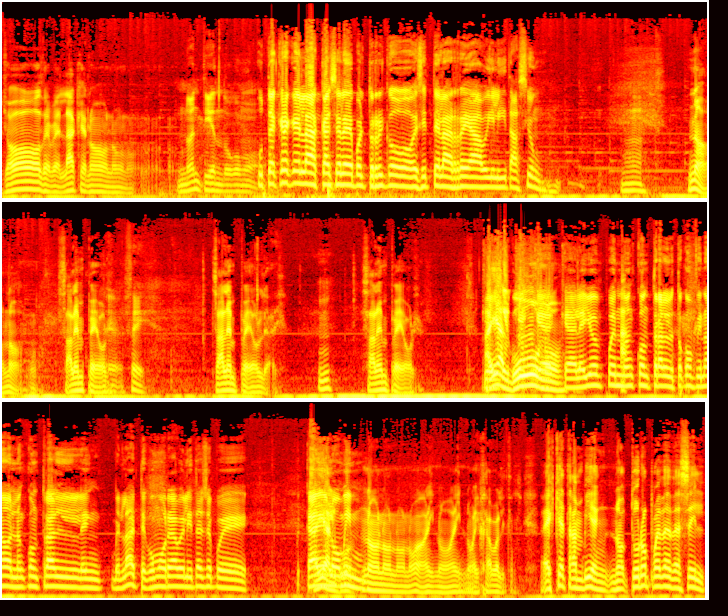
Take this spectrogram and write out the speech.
Yo de verdad que no, no, no. no entiendo cómo. ¿Usted cree que en las cárceles de Puerto Rico existe la rehabilitación? No, no, no. salen peor. Eh, sí. Salen peor de ahí. ¿Mm? Salen peor. Que- Hay que- algunos. Que, que al ellos pues no encontrar, estos confinados, no encontrar, en, ¿verdad? Este, cómo rehabilitarse, pues cae lo mismo. No, no, no, no hay, no hay, no hay rehabilitación. Es que también, no, tú no puedes decir,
